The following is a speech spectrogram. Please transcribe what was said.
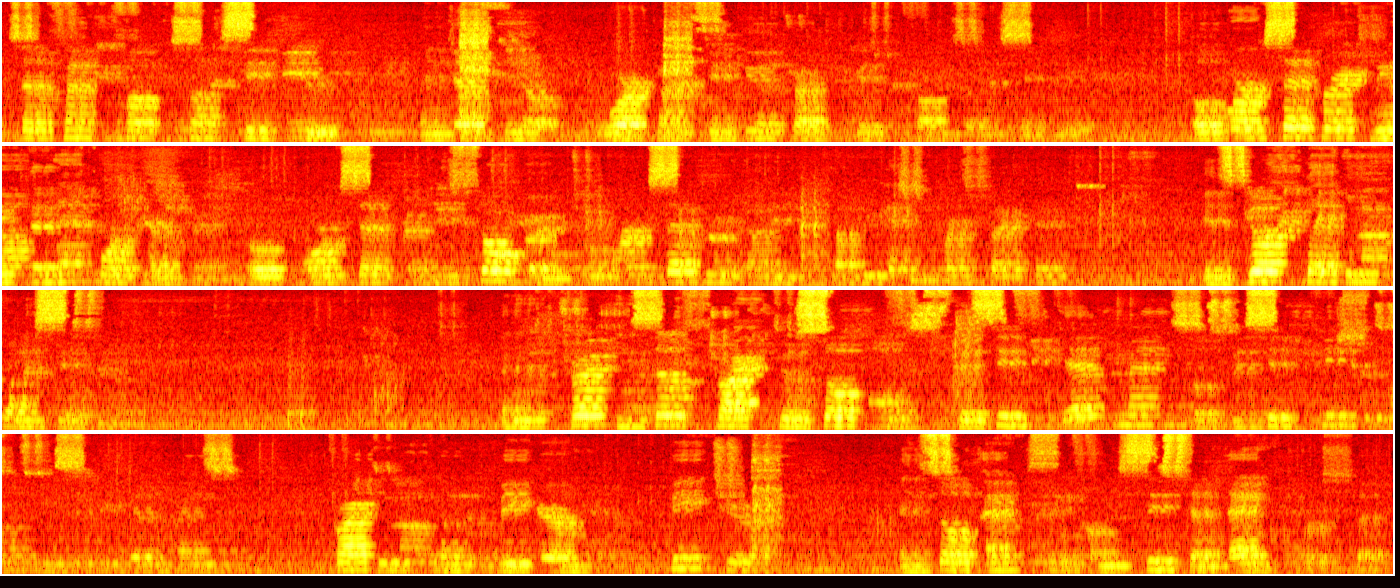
instead of having a focus on a CPU, and just you know work on the CPU and try to increase performance of the CPU, or work separately on the network element, or work separately storage, or work separately on the application perspective, it's going a look on a system. And try, instead of trying to solve specific elements or specific issues on specific elements, try to look on the bigger picture and solve everything from system level perspective.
